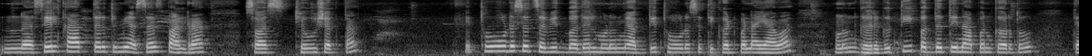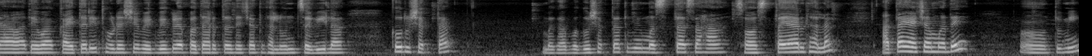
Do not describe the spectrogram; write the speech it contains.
नसेल खात तर तुम्ही असंच पांढरा सॉस ठेवू शकता. हे थोडंसं चवीत बदल म्हणून मी अगदी थोडंसं तिखटपणा यावा म्हणून घरगुती पद्धतीनं आपण करतो. त्या तेव्हा काहीतरी थोडेसे वेगवेगळे पदार्थ त्याच्यात घालून चवीला करू शकता. बघा बघू शकता तुम्ही मस्त असा हा सॉस तयार झाला. आता याच्यामध्ये तुम्ही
